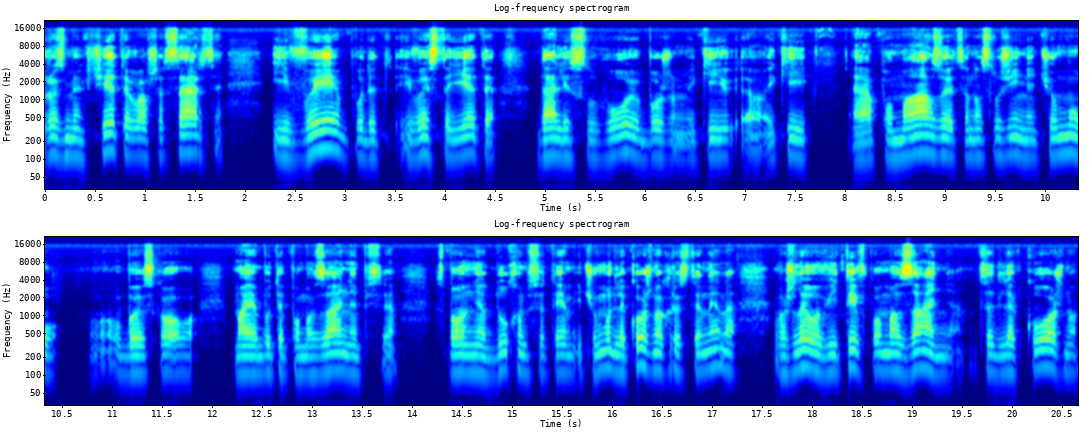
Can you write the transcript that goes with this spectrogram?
розм'якчити ваше серце, і ви будете, і ви стаєте далі слугою Божим, який, е, який е, помазується на служіння. Чому обов'язково має бути помазання після сповнення Духом Святим? І чому для кожного християнина важливо війти в помазання? Це для кожного.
